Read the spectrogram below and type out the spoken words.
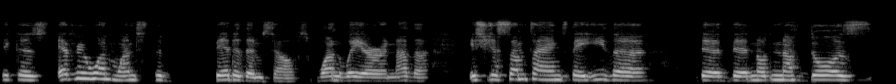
because everyone wants to better themselves one way or another. It's just sometimes they either, there, there are not enough doors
